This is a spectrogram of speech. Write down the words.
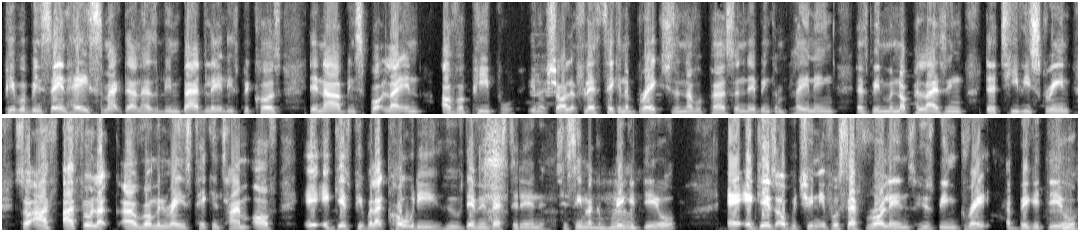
people have been saying, "Hey, SmackDown hasn't been bad lately," is because they now have been spotlighting other people. You know, Charlotte Flair's taking a break; she's another person they've been complaining has been monopolizing their TV screen. So I, I feel like uh, Roman Reigns taking time off it, it gives people like Cody, who they've invested in, to seem like Mhm. a bigger deal. It it gives opportunity for Seth Rollins, who's been great, a bigger deal.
